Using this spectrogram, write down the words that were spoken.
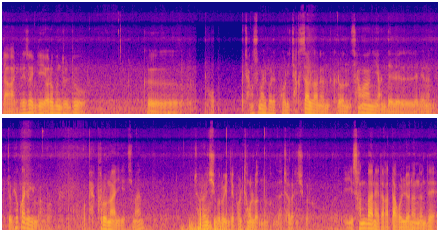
나가리. 그래서 이제 여러분들도 그 뭐, 장수 말벌의 벌이 작살나는 그런 상황이 안 되려면은 좀 효과적인 방법. 뭐 100%는 아니겠지만 저런 식으로 이제 벌통을 넣는 겁니다. 저런 식으로 이 선반에다가 딱 올려놓는데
